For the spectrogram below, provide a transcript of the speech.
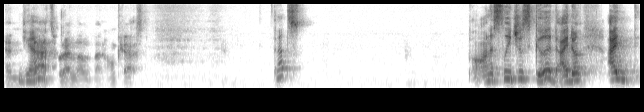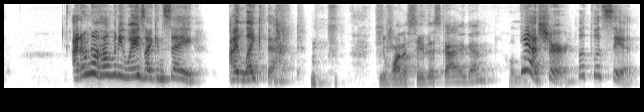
And Yeah. that's what I love about Owncast. That's honestly just good. I don't I I don't know how many ways I can say I like that. You want to see this guy again? Hold on. Yeah, sure. Let, let's see it.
